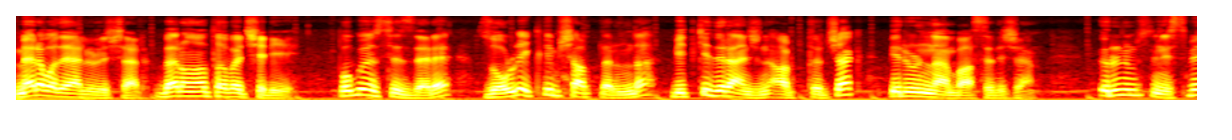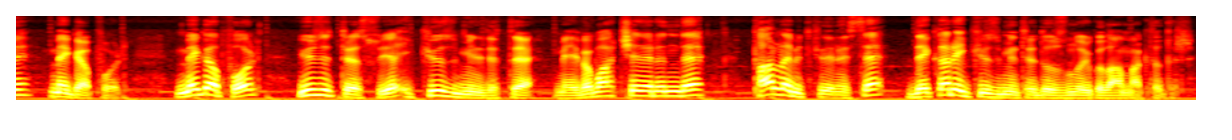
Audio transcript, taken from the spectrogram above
Merhaba değerli üreticiler, ben Onat Hava Çeliği. Bugün sizlere zorlu iklim şartlarında bitki direncini arttıracak bir üründen bahsedeceğim. Ürünümüzün ismi Megapol. Megapol 100 litre suya 200 mililitre meyve bahçelerinde, tarla bitkilerine ise dekara 200 mililitre dozunda uygulanmaktadır.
